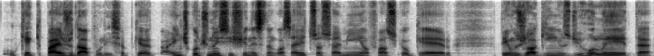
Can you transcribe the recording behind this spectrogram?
O que é que vai ajudar a polícia? Porque a gente continua insistindo nesse negócio, a rede social é minha, eu faço o que eu quero, tem uns joguinhos de roleta.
